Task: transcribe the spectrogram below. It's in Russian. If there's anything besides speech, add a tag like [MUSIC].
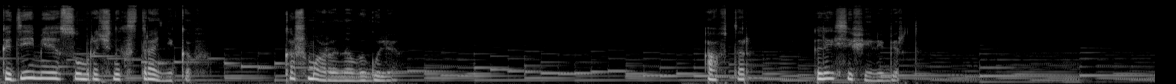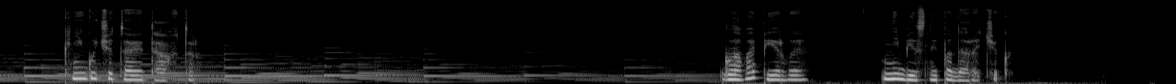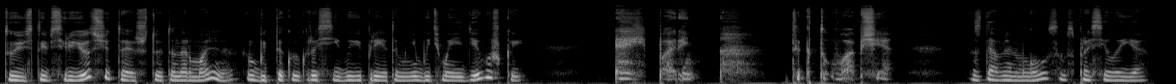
Академия сумрачных странников. Кошмары на выгуле. Автор Лейси Филиберт. Книгу читает автор. Глава первая. Небесный подарочек. То есть ты всерьез считаешь, что это нормально, быть такой красивой и при этом не быть моей девушкой? Эй, парень, ты кто вообще? Сдавленным голосом спросила я.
